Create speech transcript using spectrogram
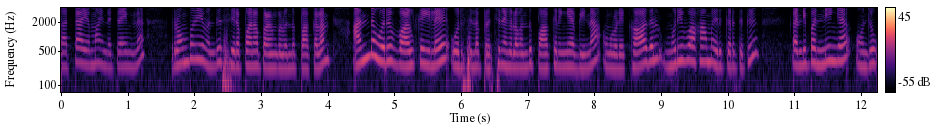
கட்டாயமாக இந்த டைமில் ரொம்பவே வந்து சிறப்பான பலன்கள் வந்து பார்க்கலாம். அந்த ஒரு வாழ்க்கையில் ஒரு சில பிரச்சனைகளை வந்து பார்க்குறீங்க அப்படின்னா உங்களுடைய காதல் முறிவாகாமல் இருக்கிறதுக்கு கண்டிப்பாக நீங்கள் கொஞ்சம்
